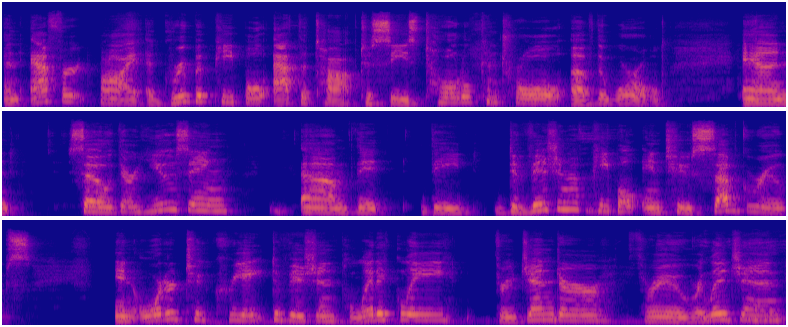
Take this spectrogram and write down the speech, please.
an effort by a group of people at the top to seize total control of the world. And so they're using um, the the division of people into subgroups in order to create division politically through gender, through religion,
